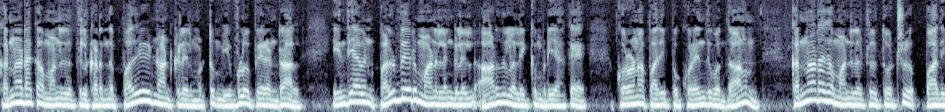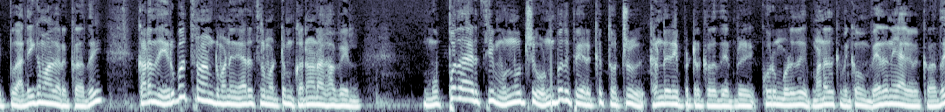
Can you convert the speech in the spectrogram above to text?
கர்நாடகா மாநிலத்தில் கடந்த பதினேழு நாட்களில் மட்டும் இவ்வளவு பேர் என்றால் இந்தியாவின் பல்வேறு மாநிலங்களில் ஆறுதல் அளிக்கும்படியாக கொரோனா பாதிப்பு குறைந்து வந்தாலும் கர்நாடக மாநிலத்தில் தொற்று பாதிப்பு அதிகமாக இருக்கிறது. கடந்த இருபத்தி நான்கு மணி நேரத்தில் மட்டும் கர்நாடகாவில் முப்பதாயிரத்தி முன்னூற்றி ஒன்பது பேருக்கு தொற்று கண்டறியப்பட்டிருக்கிறது என்று கூறும்பொழுது மனதுக்கு மிகவும் வேதனையாக இருக்கிறது.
